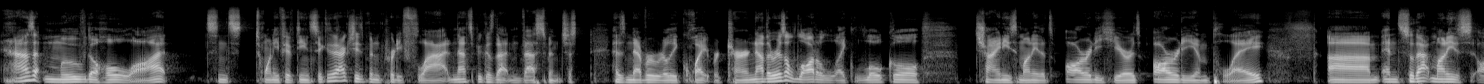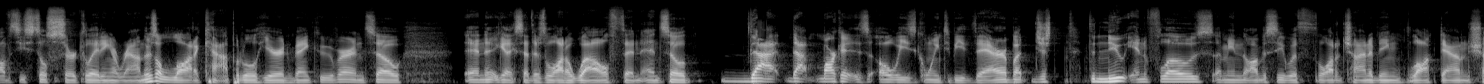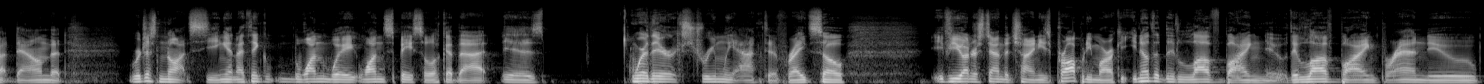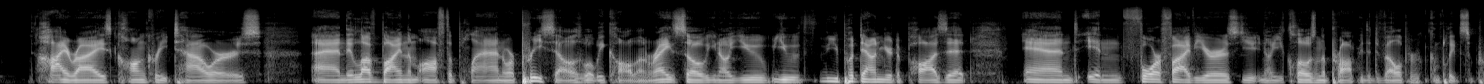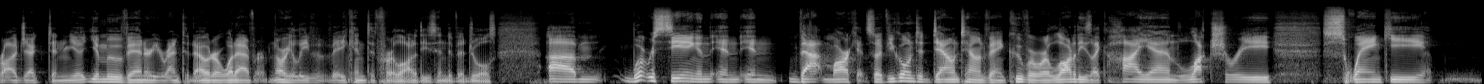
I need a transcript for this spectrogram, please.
hasn't moved a whole lot since 2015 16 actually it's been pretty flat and that's because that investment just has never really quite returned. Now there is a lot of like local chinese money that's already here it's already in play um, and so that money is obviously still circulating around. There's a lot of capital here in vancouver and so and like i said there's a lot of wealth and and so that that market is always going to be there but just the new inflows i mean obviously with a lot of china being locked down and shut down that we're just not seeing it. And I think one way, one space to look at that is where they're extremely active, right? So if you understand the Chinese property market, you know that they love buying new. They love buying brand new high rise concrete towers and they love buying them off the plan or pre-sale is what we call them, right? So, you know, you you you put down your deposit and in four or five years you, you, know you close on the property the developer completes the project and you, you move in or you rent it out or whatever or you leave it vacant for a lot of these individuals. Um, what we're seeing in, in in that market so if you go into downtown vancouver where a lot of these like high-end luxury swanky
